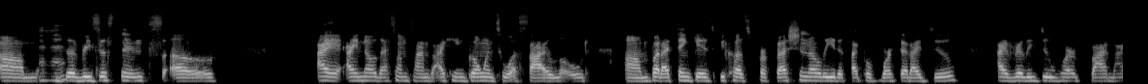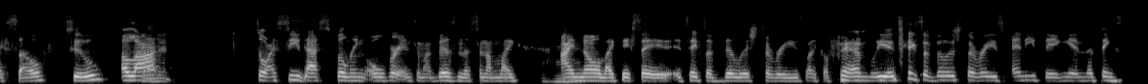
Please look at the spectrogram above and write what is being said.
Um, mm-hmm. The resistance of I, I know that sometimes I can go into a siloed, um, but I think it's because professionally, the type of work that I do, I really do work by myself too a lot. So I see that spilling over into my business. And I'm like, mm-hmm. I know, like they say, it takes a village to raise like a family. It takes a village to raise anything. And the things,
